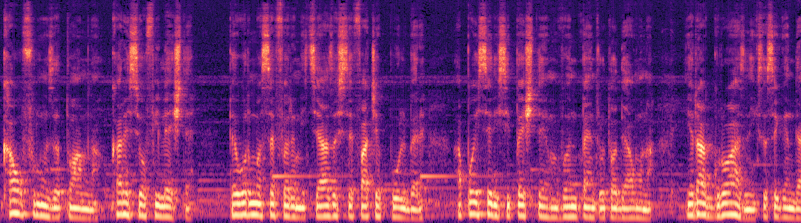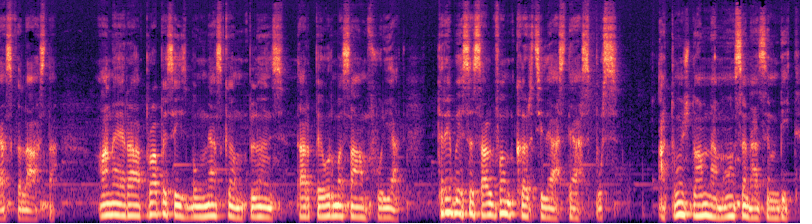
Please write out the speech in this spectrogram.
Ca o frunză toamna, care se ofilește, pe urmă se fărâmițează și se face pulbere, apoi se risipește în vânt pentru totdeauna. Era groaznic să se gândească la asta. Ana era aproape să izbucnească în plâns, dar pe urmă s-a înfuriat. Trebuie să salvăm cărțile astea, a spus. Atunci doamna Monson a zâmbit.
